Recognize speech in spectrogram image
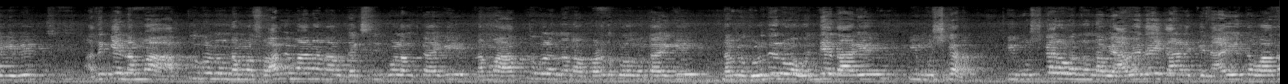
ಆಗಿವೆ. ಅದಕ್ಕೆ ನಮ್ಮ ಹಕ್ಕುಗಳು ನಮ್ಮ ಸ್ವಾಭಿಮಾನ ನಾವು ದಕ್ಷಿಸಿಕೊಳ್ಳೋಕ್ಕಾಗಿ ನಮ್ಮ ಹಕ್ಕುಗಳನ್ನು ನಾವು ಪಡೆದುಕೊಳ್ಳಬೇಕಾಗಿ ನಮಗೆ ಉಳಿದಿರುವ ಒಂದೇ ದಾರಿ ಈ ಮುಷ್ಕರ. ಈ ಮುಷ್ಕರವನ್ನು ನಾವು ಯಾವುದೇ ಕಾರಣಕ್ಕೆ ನ್ಯಾಯಯುತವಾದ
